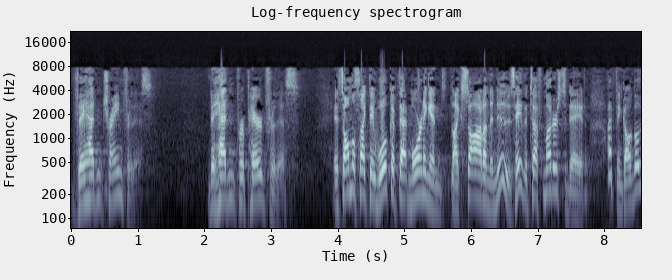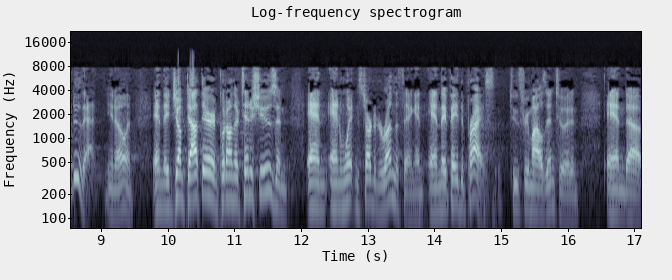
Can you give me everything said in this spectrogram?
they hadn't trained for this. They hadn't prepared for this. It's almost like they woke up that morning and like saw it on the news. Hey, the Tough Mudders today. I think I'll go do that, you know, and, and they jumped out there and put on their tennis shoes and, and, and went and started to run the thing and, and they paid the price two, three miles into it. And, and, uh,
